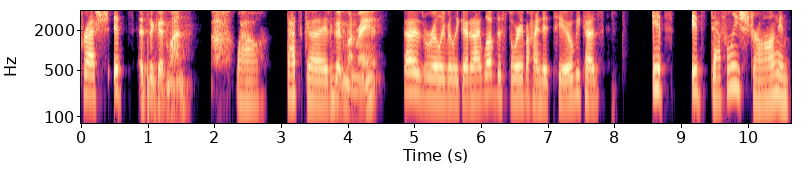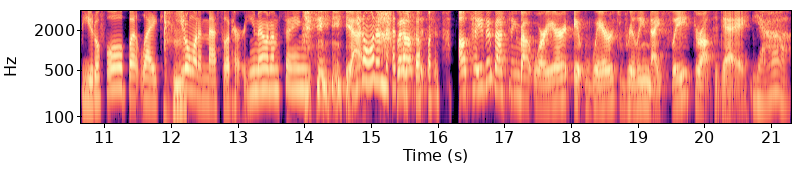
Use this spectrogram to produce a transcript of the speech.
fresh. It's It's a good one. wow. That's good. It's a good one, right? That is really really good, and I love the story behind it too because it's it's definitely strong and beautiful, but like Mhm. you don't want to mess with her. You know what I'm saying? yeah. You don't want to mess But with I'll t- someone. I'll tell you the best thing about Warrior, it wears really nicely throughout the day. yeah.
